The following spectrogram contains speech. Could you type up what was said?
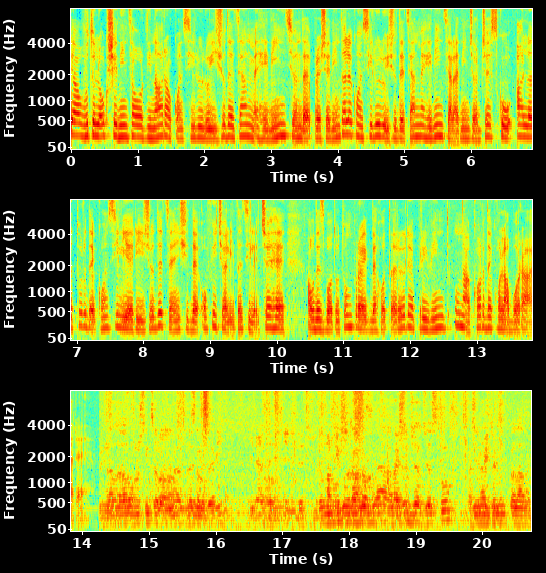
a avut loc ședința ordinară a Consiliului Județean Mehedinți, unde președintele Consiliului Județean Mehedinți, Aladin Georgescu, alături de consilierii județeni și de oficialitățile cehe, au dezbătut un proiect de hotărâre privind un acord de colaborare. Aladin Georgescu, bine ați venit pe la noi.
